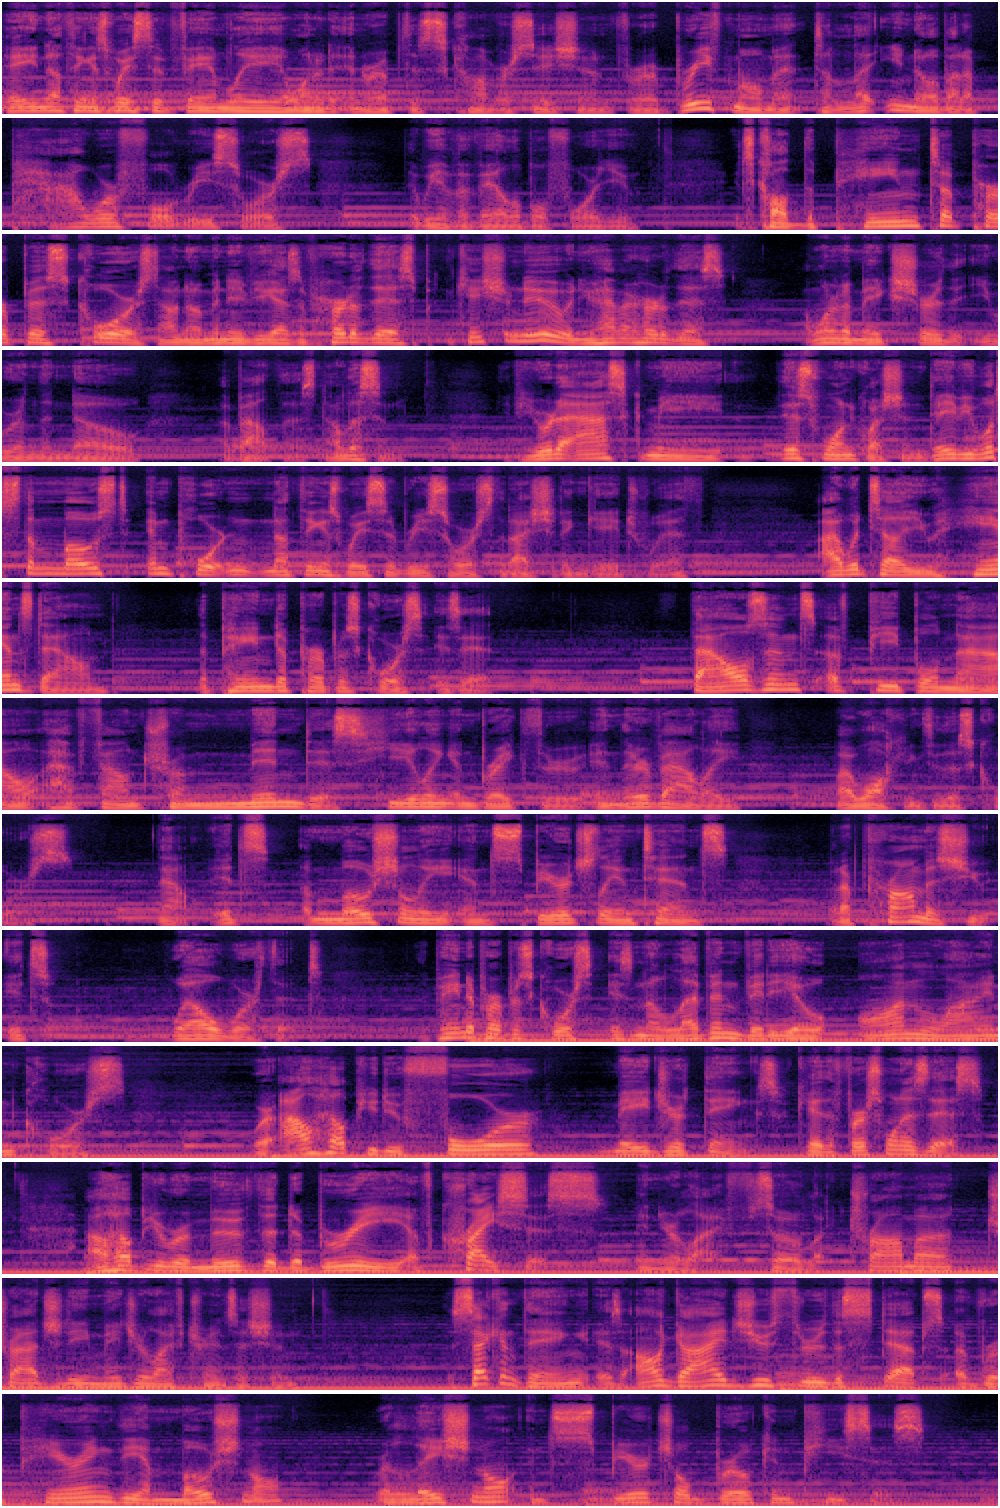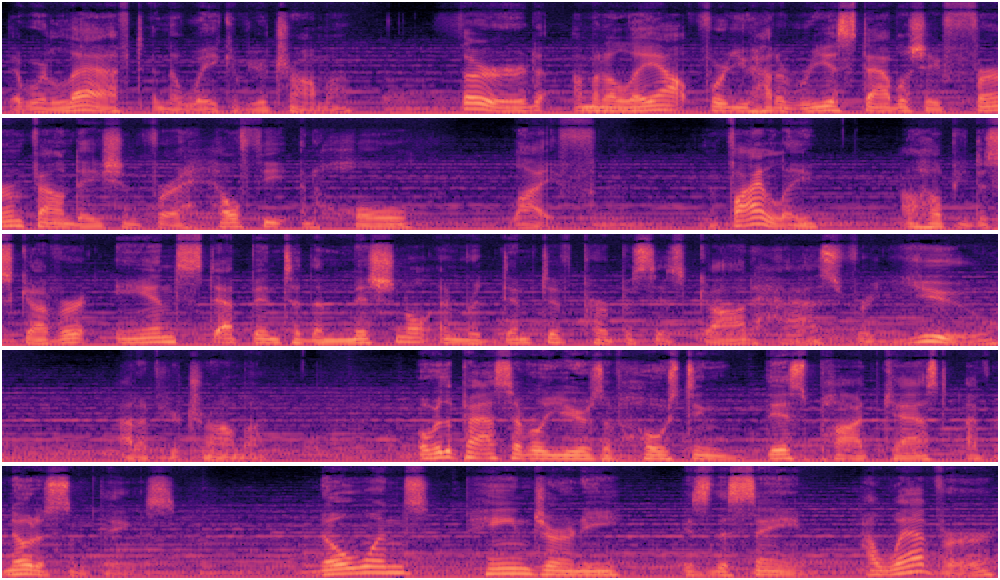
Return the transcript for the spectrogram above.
Hey, Nothing is Wasted family. I wanted to interrupt this conversation for a brief moment to let you know about a powerful resource that we have available for you. It's called the Pain to Purpose course. Now, I know many of you guys have heard of this, but in case you're new and you haven't heard of this, I wanted to make sure that you were in the know about this. Now, listen, if you were to ask me this one question, Davey, what's the most important Nothing is Wasted resource that I should engage with? I would tell you, hands down, the Pain to Purpose course is it. Thousands of people now have found tremendous healing and breakthrough in their valley by walking through this course. Now, it's emotionally and spiritually intense, but I promise you, it's well worth it. The Pain to Purpose course is an 11 video online course where I'll help you do four major things. Okay, the first one is this I'll help you remove the debris of crisis in your life. So, like trauma, tragedy, major life transition. The second thing is I'll guide you through the steps of repairing the emotional, relational, and spiritual broken pieces that were left in the wake of your trauma. Third, I'm going to lay out for you how to reestablish a firm foundation for a healthy and whole life. And finally, I'll help you discover and step into the missional and redemptive purposes God has for you out of your trauma. Over the past several years of hosting this podcast, I've noticed some things. No one's pain journey is the same. However,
